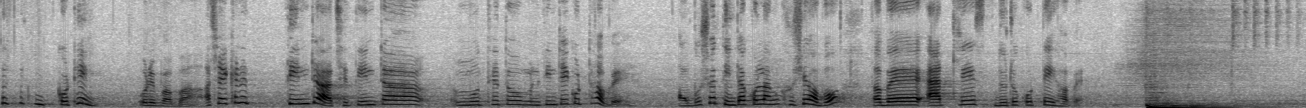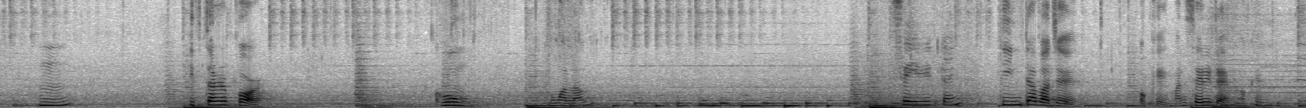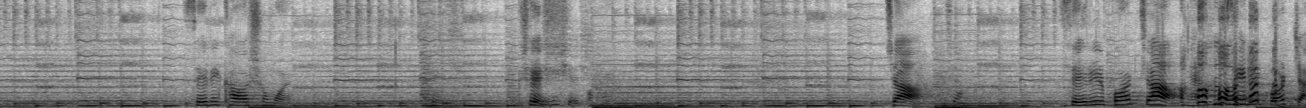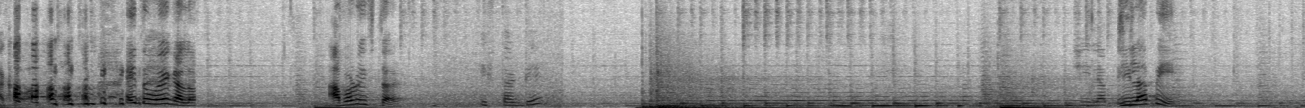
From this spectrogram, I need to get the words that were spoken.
কঠিন। ওরে বাবা। আচ্ছা এখানে তিনটা আছে। তিনটার মধ্যে তো মানে তিনটাই করতে হবে? অবশ্যই তিনটা করলে আমি খুশি হব তবে অ্যাটলিস্ট দুটো করতেই হবে। হুম। ইফতারের পর ঘুম ঘুমালাম। সেহরির টাইম তিনটা বাজে। ওকে মানে সেরি টাইম ওকে সেরি খাওয়ার সময়। শেষ শেষ। চা। সেহরির পর চা। সেটার পর চা খাওয়া। এই তো হয়ে গেল। আবারও ইফতার। ইফতার দিয়ে জিলাপি? জিলাপি?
